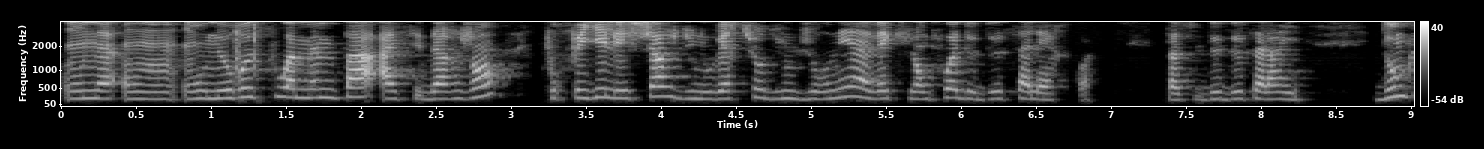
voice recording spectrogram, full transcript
on, ne reçoit même pas assez d'argent pour payer les charges d'une ouverture d'une journée avec l'emploi de deux salaires, quoi. Enfin, de deux salariés. Donc,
